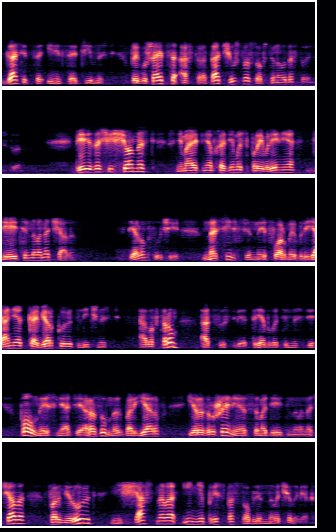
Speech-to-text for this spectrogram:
гасится инициативность, приглушается острота чувства собственного достоинства. Перезащищенность снимает необходимость проявления деятельного начала. В первом случае насильственные формы влияния коверкуют личность, а во втором – отсутствие требовательности, полное снятие разумных барьеров и разрушение самодеятельного начала – формируют несчастного и неприспособленного человека.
